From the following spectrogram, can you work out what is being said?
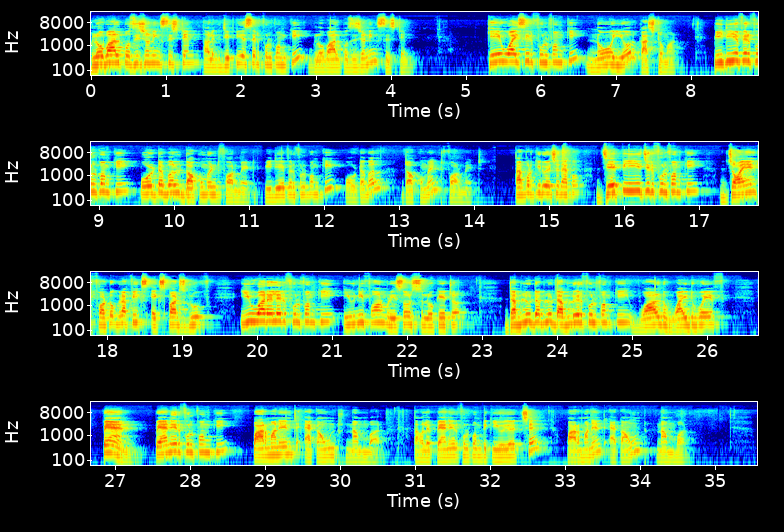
গ্লোবাল পজিশনিং সিস্টেম তাহলে জিপিএস এর ফুল ফর্ম কি? গ্লোবাল পজিশনিং সিস্টেম কে কেওয়াইসির ফুল ফর্ম কি? নো ইয়োর কাস্টমার পিডিএফ এর ফুল ফর্ম কি? পোর্টেবল ডকুমেন্ট ফরম্যাট পিডিএফ এর ফুল ফর্ম কি? পোর্টেবল ডকুমেন্ট ফরম্যাট তারপর কি রয়েছে দেখো? জেপিইজির ফুল ফর্ম কি? Joint photographics experts group URL এর ফুল ফর্ম কি? Uniform resource locator W W W এর ফুল ফর্ম কি? ওয়ার্ল্ড ওয়াইড ওয়েব প্যান প্যানের ফুল ফর্ম কি? পার্মানেন্ট অ্যাকাউন্ট নাম্বার তাহলে প্যানের ফুল ফর্মটি কী হয়ে যাচ্ছে? পার্মানেন্ট অ্যাকাউন্ট নাম্বার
